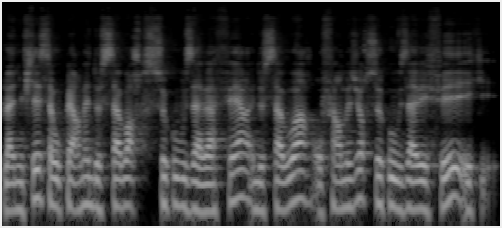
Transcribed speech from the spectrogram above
Planifier, ça vous permet de savoir ce que vous avez à faire et de savoir au fur et à mesure ce que vous avez fait et,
